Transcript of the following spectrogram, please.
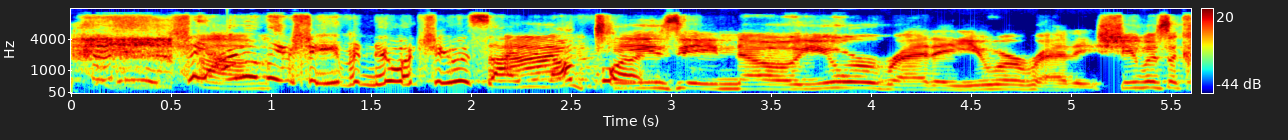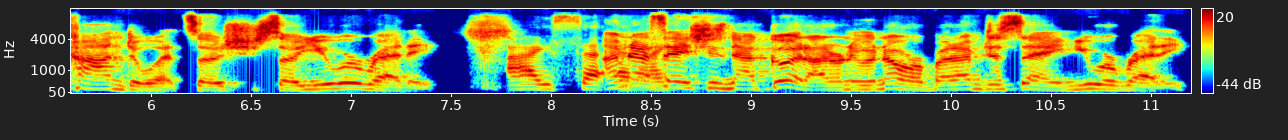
she, I don't um, think she even knew what she was signing I'm up for. Teasing. No, you were ready. You were ready. She was a conduit, so she, so you were ready. I said. I'm not saying I, she's not good. I don't even know her, but I'm just saying you were ready.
